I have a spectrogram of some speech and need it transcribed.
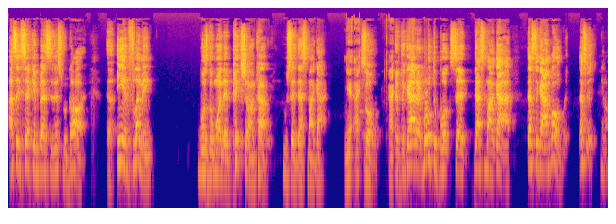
I say second best in this regard. Uh, Ian Fleming was the one that picked Sean Connery, who said that's my guy. Yeah. I, so I, if the guy that wrote the book said that's my guy, that's the guy I'm going with. That's it. You know,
